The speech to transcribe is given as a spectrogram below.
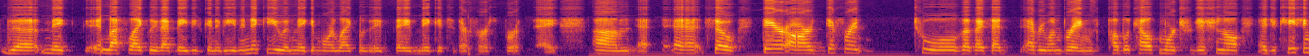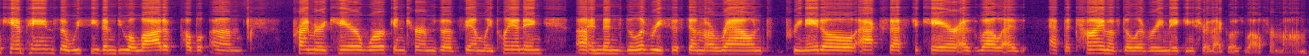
the make it less likely that baby's going to be in the NICU, and make it more likely they, they make it to their first birthday. Um, uh, so there are different tools, as I said, everyone brings. Public health, more traditional education campaigns, so we see them do a lot of public, um, primary care work in terms of family planning, uh, and then the delivery system around prenatal access to care as well as at the time of delivery, making sure that goes well for mom.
